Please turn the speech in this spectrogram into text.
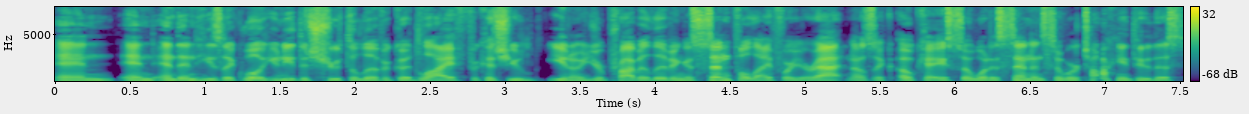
and and and then he's like, well, you need the truth to live a good life because you you know you're probably living a sinful life where you're at. And I was like, okay, so what is sin? And so we're talking through this,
